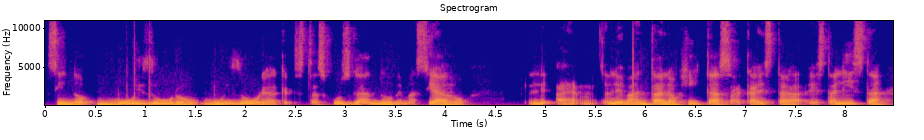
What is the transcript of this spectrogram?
siendo muy duro, muy dura, que te estás juzgando demasiado. Ah, levanta la hojita, saca esta, esta lista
